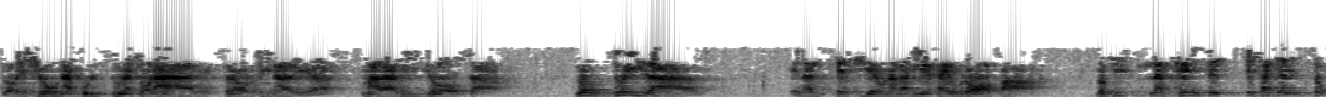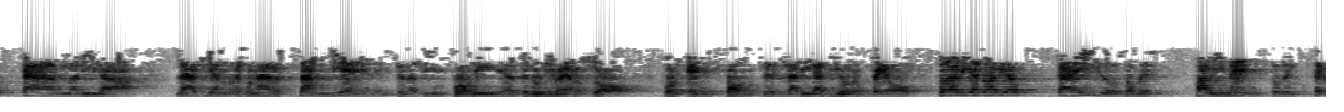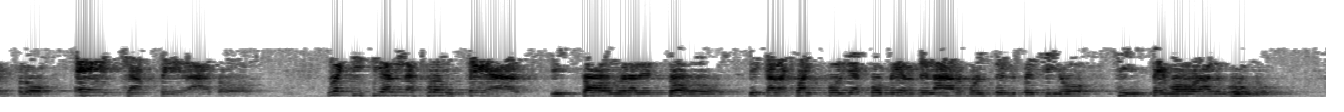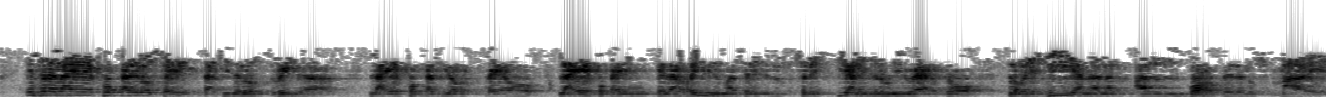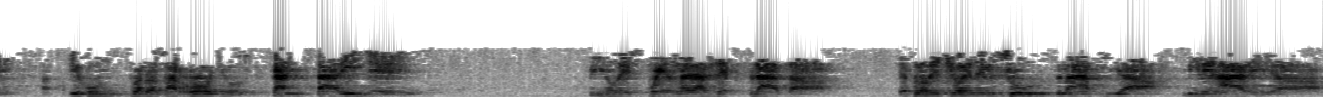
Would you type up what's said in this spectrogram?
floreció una cultura solar extraordinaria, maravillosa. Los druidas enaltecieron a la vieja Europa. las gentes que sabían tocar la lira la hacían resonar también entre las sinfonías del universo, porque entonces la lira de Orfeo todavía no había caído sobre pavimento del templo hecha pedazos. No existían las fronteras y todo era de todos y cada cual podía comer del árbol del vecino sin temor alguno. Esa era la época de los celtas y de los druidas, la época de Orfeo, la época en que las rimas celestiales del universo florecían al, al borde de los mares y junto a los arroyos cantarines. Vino después la edad de plata, que floreció en el sur de la Asia milenaria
